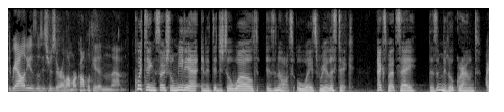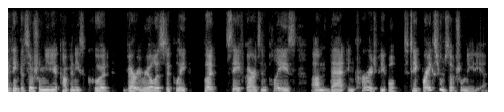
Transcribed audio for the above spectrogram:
the reality is, those issues are a lot more complicated than that. Quitting social media in a digital world is not always realistic. Experts say there's a middle ground. I think that social media companies could very realistically put safeguards in place um, that encourage people to take breaks from social media.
